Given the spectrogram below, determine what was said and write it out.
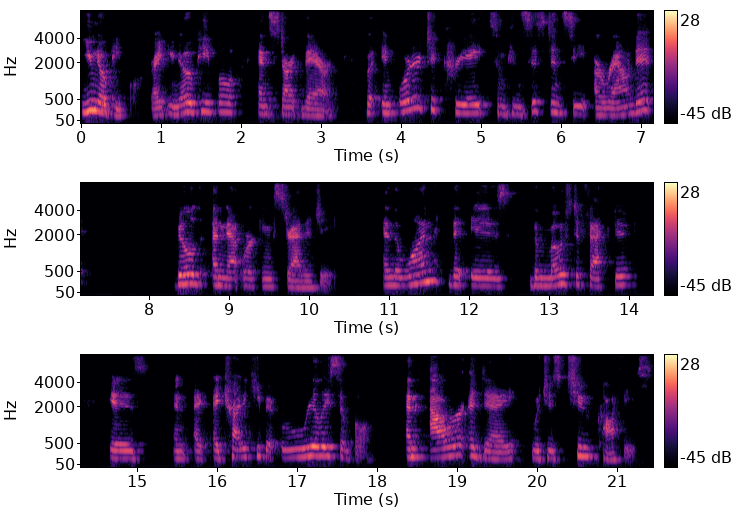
You know people, right? You know people and start there. But in order to create some consistency around it, build a networking strategy. And the one that is the most effective is, and I, I try to keep it really simple an hour a day, which is two coffees,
